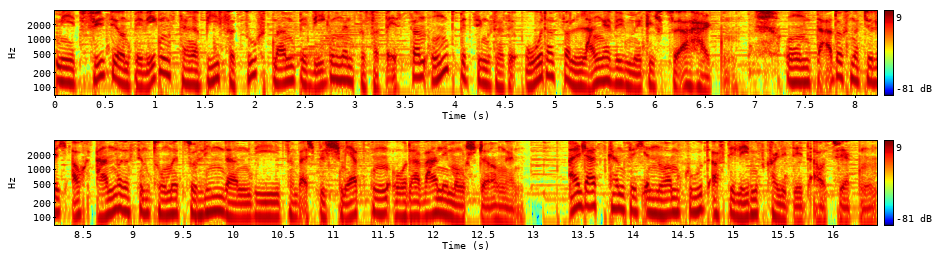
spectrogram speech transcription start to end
Mit Physio- und Bewegungstherapie versucht man, Bewegungen zu verbessern und bzw. oder so lange wie möglich zu erhalten. Und dadurch natürlich auch andere Symptome zu lindern, wie zum Beispiel Schmerzen oder Wahrnehmungsstörungen. All das kann sich enorm gut auf die Lebensqualität auswirken,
